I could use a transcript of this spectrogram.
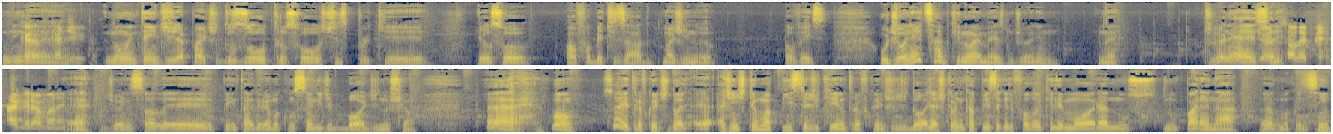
Fica, É, fica a dica. Não entendi a parte dos outros hosts, porque eu sou alfabetizado, imagino eu. Talvez. O Johnny a gente sabe que não é mesmo, Johnny, né? Johnny é isso Johnny aí. só lê pentagrama, né? É, Johnny só lê pentagrama com sangue de bode no chão. É, bom, isso aí, traficante de Dolly. É, A gente tem uma pista de quem é o traficante de Dolly. Acho que a única pista que ele falou é que ele mora no, no Paraná. Não é alguma coisa assim?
